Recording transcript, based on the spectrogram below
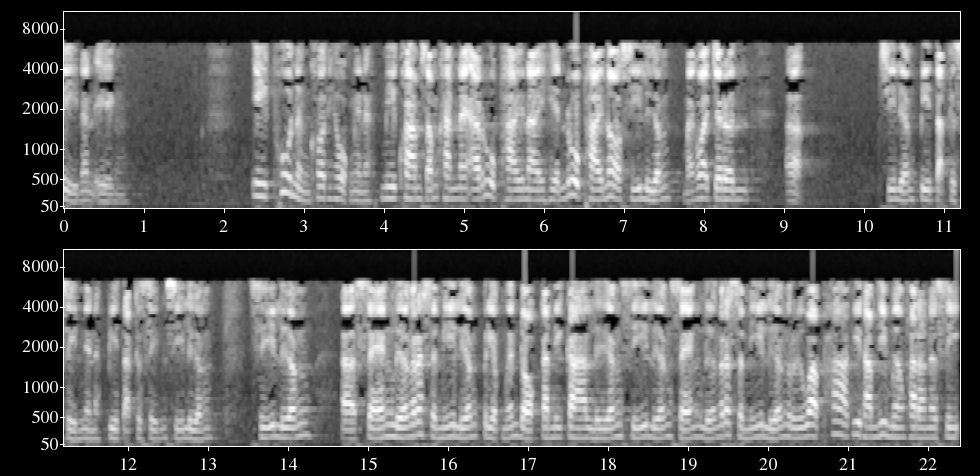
สี่นั่นเองอีกผู้หนึ่งข้อที่หกเนี่ยนะมีความสำคัญในอารูปภายในเห็นรูปภายนอกสีเหลือง หมายความว่าเจริญ สีเหลืองปีตักสินเนี่ยนะปีตักสินสีเหลือง สีเหลืองแสงเหลืองรัศมีเหลืองเปรียบเหมือนดอกกัญกาเหลือง สีเหลืองแสงเหลืองรัศมีเหลือง หรือว่าผ้าที่ทำที่เมืองพาราณสี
